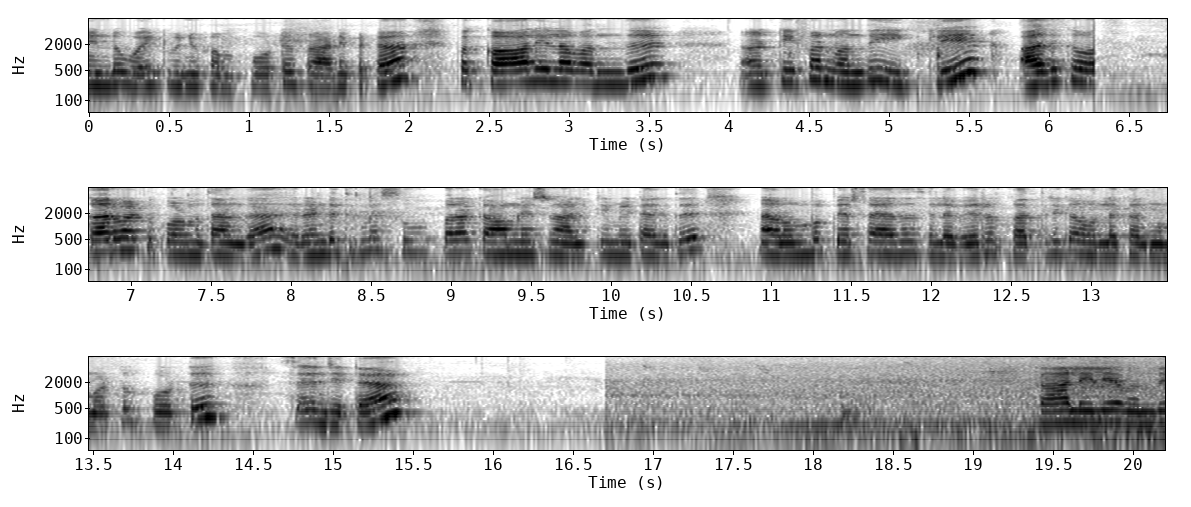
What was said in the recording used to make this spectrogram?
நின்று ஒயிட் யூனிஃபார்ம் போட்டு இப்போ அனுப்பிட்டேன் இப்போ காலையில் வந்து டிஃபன் வந்து இட்லி அதுக்கு கருவாட்டு குழம்பு தாங்க. ரெண்டுத்துக்குமே சூப்பராக காம்பினேஷன் அல்டிமேட்டாக இருக்குது. நான் ரொம்ப பெருசாக தான் சில வெறும் கத்திரிக்காய் உருளைக்கிழங்கு மட்டும் போட்டு செஞ்சிட்டேன். காலையிலே வந்து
